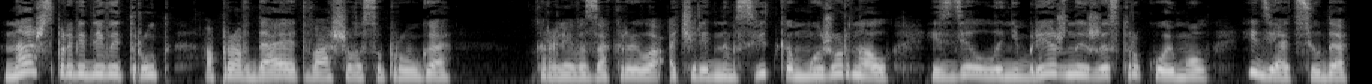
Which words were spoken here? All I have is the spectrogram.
наш справедливый труд оправдает вашего супруга». Королева закрыла очередным свитком мой журнал и сделала небрежный жест рукой, мол, иди отсюда.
